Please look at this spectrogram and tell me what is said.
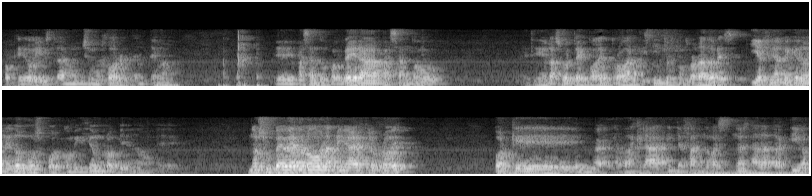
porque hoy está mucho mejor el tema. Eh, pasando por Vera, pasando he tenido la suerte de poder probar distintos controladores y al final me quedo en Edomus por convicción propia. ¿no? Eh, no supe verlo la primera vez que lo probé porque la verdad es que la interfaz no es, no es nada atractiva,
